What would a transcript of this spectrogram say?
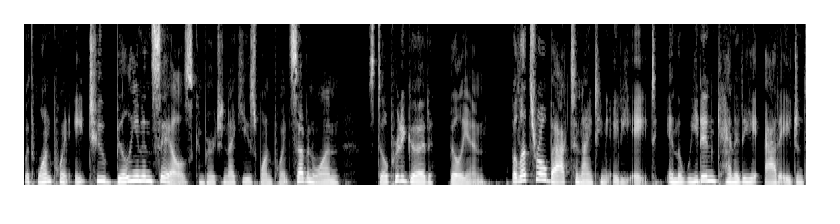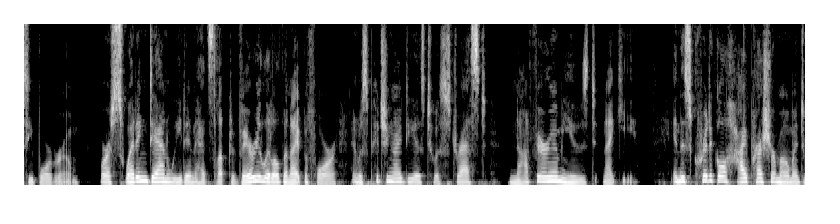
with 1.82 billion in sales compared to Nike's 1.71, still pretty good, billion. But let's roll back to 1988 in the Wieden Kennedy ad agency boardroom, where a sweating Dan Wieden had slept very little the night before and was pitching ideas to a stressed, not very amused Nike. In this critical, high pressure moment,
